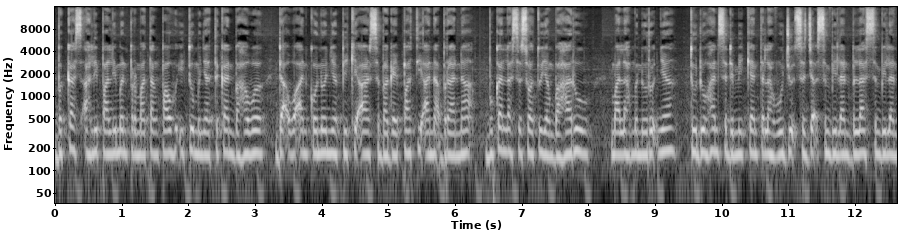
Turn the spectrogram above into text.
Bekas ahli parlimen Permatang Pauh itu menyatakan bahawa dakwaan kononnya PKR sebagai parti anak beranak bukanlah sesuatu yang baharu. Malah menurutnya, tuduhan sedemikian telah wujud sejak 1998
